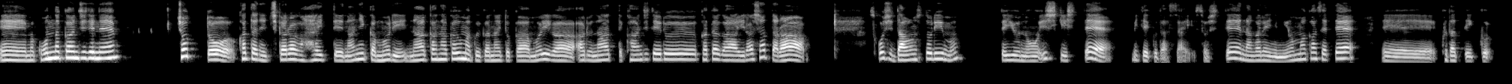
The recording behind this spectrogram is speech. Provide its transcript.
えー、まあ、こんな感じでね、ちょっと肩に力が入って何か無理、なかなかうまくいかないとか、無理があるなって感じている方がいらっしゃったら、少しダウンストリームっていうのを意識してみてください。そして流れに身を任せて、えー、下っていく。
